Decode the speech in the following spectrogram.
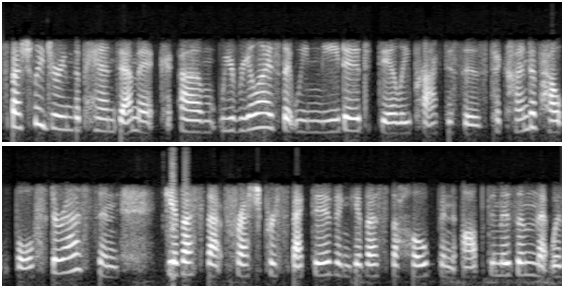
especially during the pandemic, um, we realized that we needed daily practices to kind of help bolster us and give us that fresh perspective and give us the hope and optimism that was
